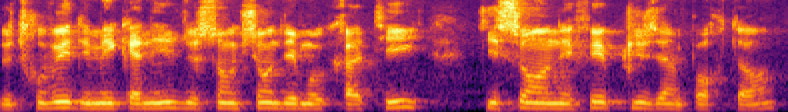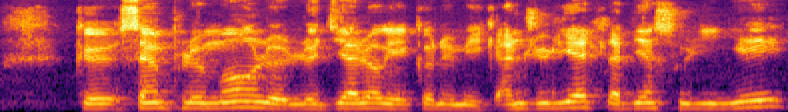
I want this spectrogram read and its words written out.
de trouver des mécanismes de sanctions démocratiques qui sont en effet plus importants que simplement le, dialogue économique. Anne-Juliette l'a bien souligné,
